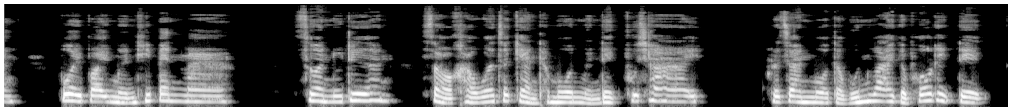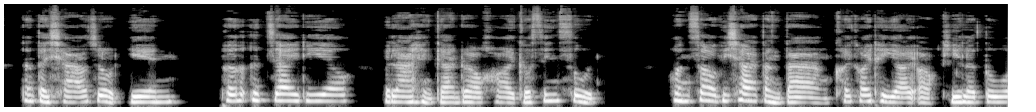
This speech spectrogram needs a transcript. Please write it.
ง ป่วยบ่อยเหมือนที่เป็นมา ส่วนหนูเดือนสอเขาว่าจะแก่นทมนเหมือนเด็กผู้ชาย พระจันทร์มัวแต่วุ่นวายกับพวกเด็กๆ ตั้งแต่เช้าจดเย็น เพ้ออึดใจเดียว เวลาแห่งการรอคอยก็สิ้นสุด ผลสอบวิชาต่างๆ ค่อยๆ ทยอยออกทีละตัว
